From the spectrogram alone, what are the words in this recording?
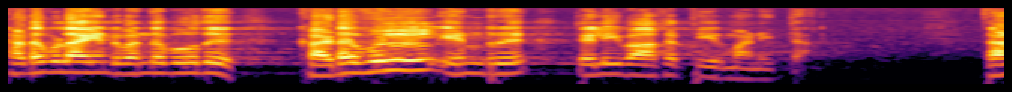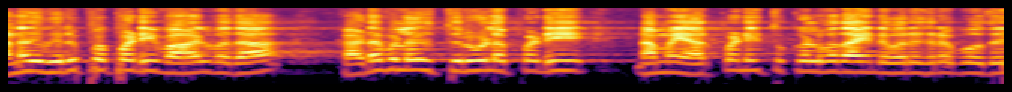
கடவுளா என்று வந்தபோது கடவுள் என்று தெளிவாக தீர்மானித்தார். தனது விருப்பப்படி வாழ்வதா? கடவுளது திருவிழப்படி நம்மை அர்ப்பணித்துக் கொள்வதா என்று வருகிற போது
